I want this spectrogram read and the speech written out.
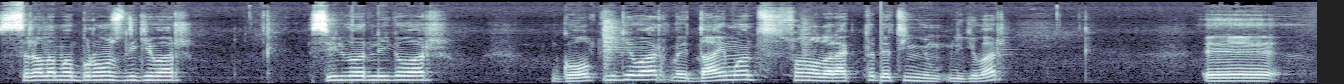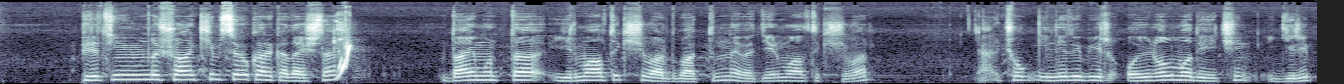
Sıralama bronz ligi var. Silver ligi var. Gold ligi var ve Diamond son olarak da Platinum ligi var. Ee, Platinum'da şu an kimse yok arkadaşlar. Diamond'da 26 kişi vardı baktım. Evet 26 kişi var. Yani çok ileri bir oyun olmadığı için girip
